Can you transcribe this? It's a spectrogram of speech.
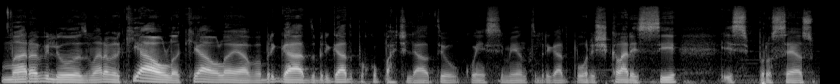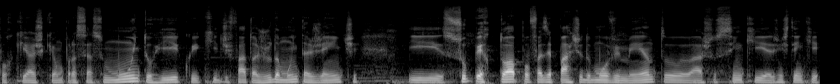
Maravilhoso, maravilhoso. Que aula, que aula, Eva. Obrigado, obrigado por compartilhar o teu conhecimento, obrigado por esclarecer esse processo, porque acho que é um processo muito rico e que de fato ajuda muita gente e super top fazer parte do movimento. Acho sim que a gente tem que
